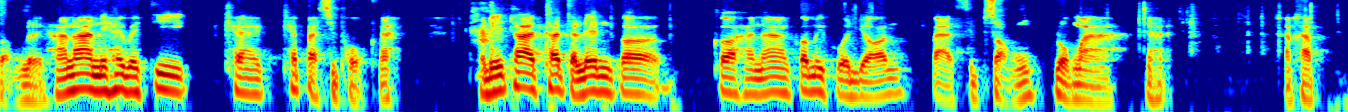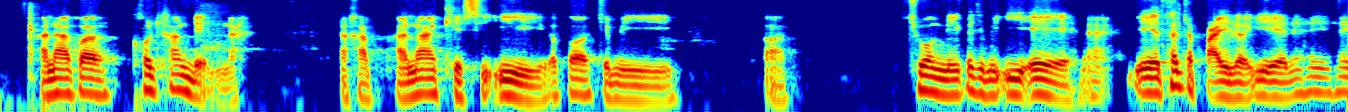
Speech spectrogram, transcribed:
สองเลยฮาน่านี่ให้ไว้ที่แค่แค่86นะค่ะอันนี้ถ้าถ้าจะเล่นก็ก็ฮาน่าก็ไม่ควรย้อน82ลงมานะฮะ นะครับฮาน่าก็ค่อนข้างเด่นนะนะครับฮาน่า KCE แล้วก็จะมีอ่าช่วงนี้ก็จะมี EA นะฮะ EA ถ้าจะไปเลย EA เนี่ยให้ให้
